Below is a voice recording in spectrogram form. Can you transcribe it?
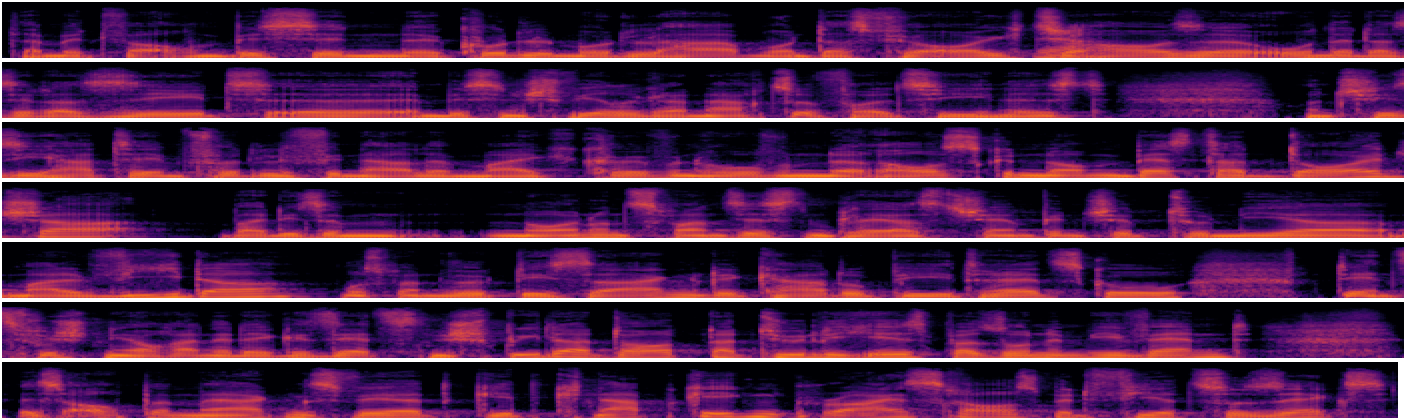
damit wir auch ein bisschen äh, Kuddelmuddel haben und das für euch ja. zu Hause, ohne dass ihr das seht, äh, ein bisschen schwieriger nachzuvollziehen ist. Und Chizzy hatte im Viertelfinale Mike Kövenhoven rausgenommen. Bester Deutscher bei diesem 29. Players Championship Turnier mal wieder, muss man wirklich sagen, Ricardo Pietrezco, der inzwischen ja auch einer der gesetzten Spieler dort natürlich ist bei so einem Event, ist auch bemerkenswert, geht knapp gegen Price raus mit 4 zu 6,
